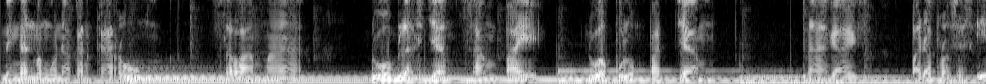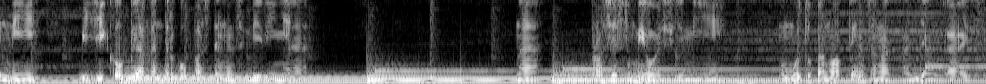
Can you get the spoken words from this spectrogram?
dengan menggunakan karung selama 12 jam sampai 24 jam. Nah, guys, pada proses ini biji kopi akan terkupas dengan sendirinya. Nah, proses semi wash ini membutuhkan waktu yang sangat panjang, guys.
